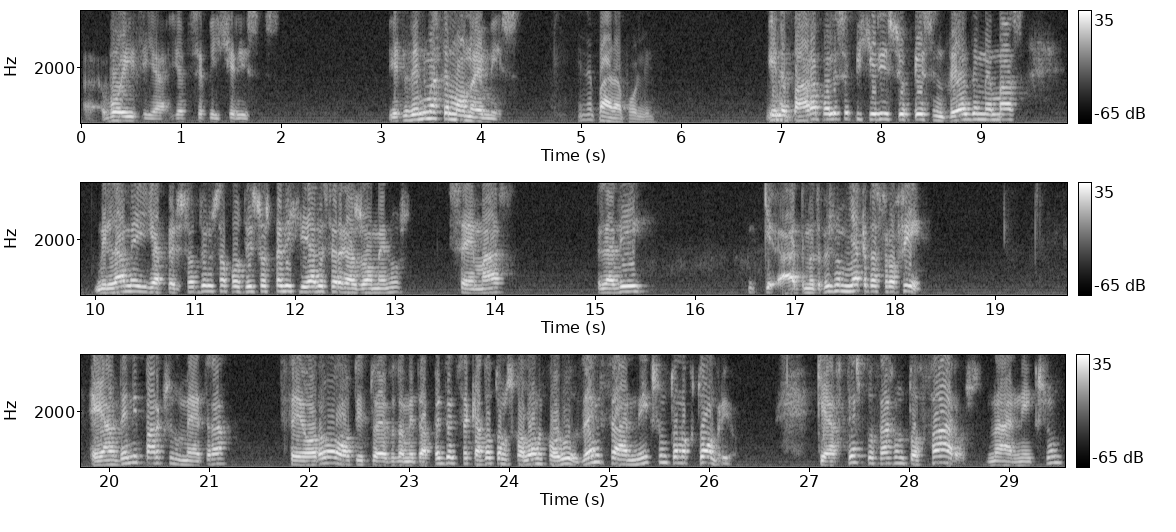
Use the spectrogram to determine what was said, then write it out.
ε, βοήθεια για τις επιχειρήσεις. Γιατί δεν είμαστε μόνο εμείς. Είναι πάρα πολλοί. Είναι πάρα πολλές επιχειρήσεις οι οποίες συνδέονται με εμάς. Μιλάμε για περισσότερους από 3-5.000 εργαζόμενους σε εμάς. Δηλαδή, και αντιμετωπίζουμε μια καταστροφή. Εάν δεν υπάρξουν μέτρα, θεωρώ ότι το 75% των σχολών χορού δεν θα ανοίξουν τον Οκτώβριο. Και αυτές που θα έχουν το θάρρος να ανοίξουν,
